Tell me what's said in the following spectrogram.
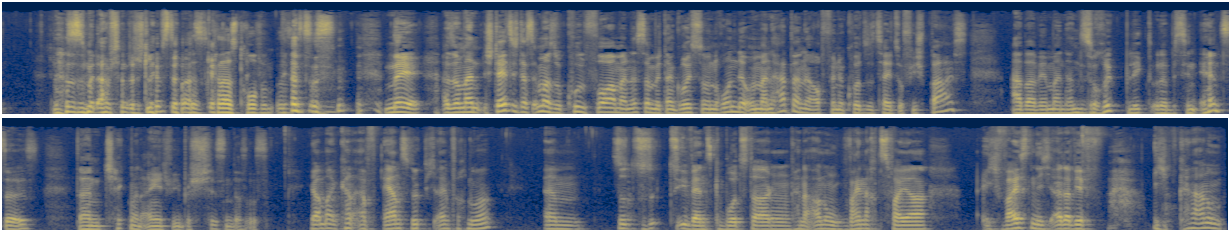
das ist mit Abstand das Schlimmste, was Das ist. Katastrophe. Das ist, nee, also man stellt sich das immer so cool vor, man ist dann mit einer größeren Runde und man hat dann auch für eine kurze Zeit so viel Spaß, aber wenn man dann zurückblickt oder ein bisschen ernster ist, dann checkt man eigentlich, wie beschissen das ist. Ja, man kann auf Ernst wirklich einfach nur ähm, so zu, zu Events, Geburtstagen, keine Ahnung, Weihnachtsfeier, ich weiß nicht, Alter, wir, ich, keine Ahnung,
